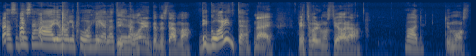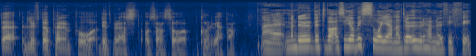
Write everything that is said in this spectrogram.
Alltså det är så här jag håller på hela Det tiden. går inte att bestämma. Det går inte. Nej. Vet du vad du måste göra? Vad? Du måste lyfta upp henne på ditt bröst och sen så kommer du veta. Nej, men du vet du vad, alltså jag vill så gärna dra ur henne ur Fiffi.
